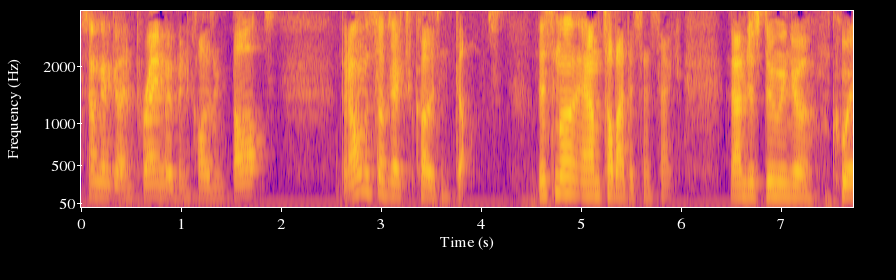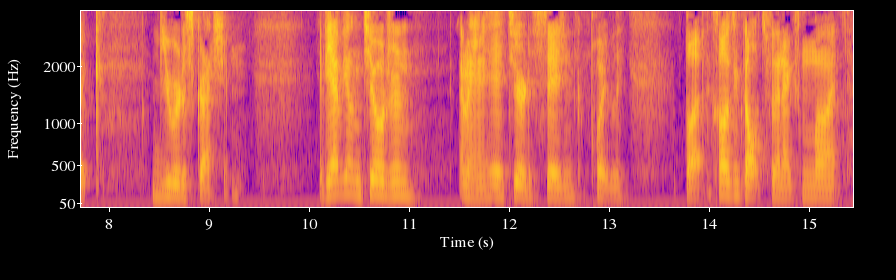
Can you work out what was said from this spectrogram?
So I'm going to go ahead and pray move into closing thoughts. But on the subject of closing thoughts, this month, and I'm talking about this in a second, I'm just doing a quick viewer discretion. If you have young children, I mean, it's your decision completely. But closing thoughts for the next month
